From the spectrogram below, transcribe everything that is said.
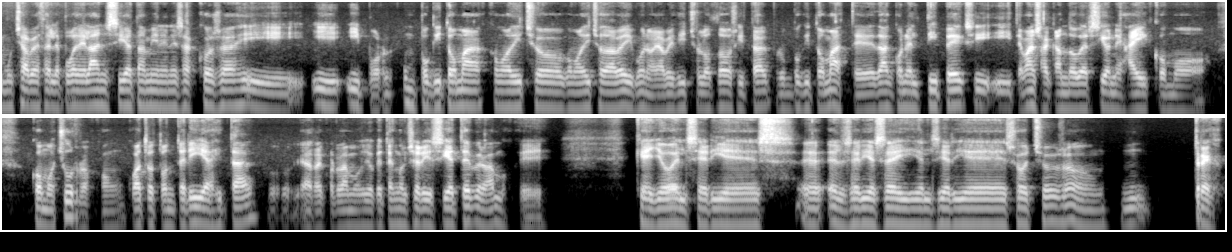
muchas veces le puede la ansia también en esas cosas y, por un poquito más, como ha dicho, como ha dicho David, bueno, ya habéis dicho los dos y tal, por un poquito más te dan con el Tipex y, te van sacando versiones ahí como, como churros, con cuatro tonterías y tal. Ya recordamos yo que tengo el Series 7, pero vamos, que, que yo el Series, el Series 6 y el Series 8 son tres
